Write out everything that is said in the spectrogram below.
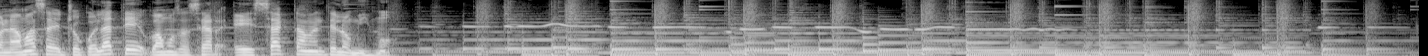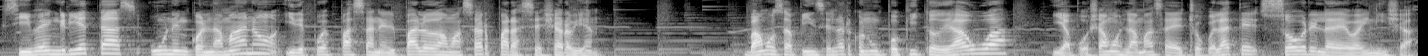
Con la masa de chocolate vamos a hacer exactamente lo mismo. Si ven grietas, unen con la mano y después pasan el palo de amasar para sellar bien. Vamos a pincelar con un poquito de agua y apoyamos la masa de chocolate sobre la de vainilla.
